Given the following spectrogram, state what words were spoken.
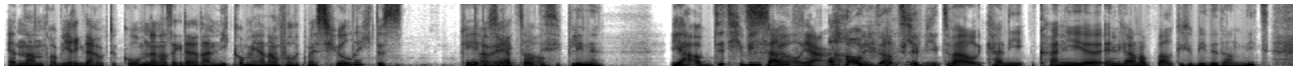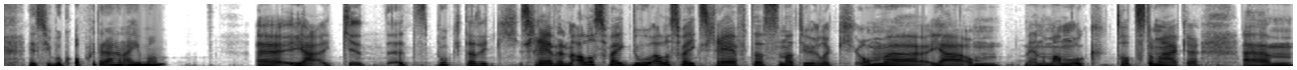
En dan probeer ik daar ook te komen. En als ik daar dan niet kom, ja, dan voel ik me schuldig. Dus Oké, okay, dus je hebt al discipline. Ja, op dit gebied Zelf, wel, ja. Op dat gebied wel. Ik ga niet, ik ga niet uh, ingaan op welke gebieden dan niet. Is je boek opgedragen aan je man? Uh, ja, ik, het boek dat ik schrijf en alles wat ik doe, alles wat ik schrijf, dat is natuurlijk om, uh, ja, om mijn man ook trots te maken. Um,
